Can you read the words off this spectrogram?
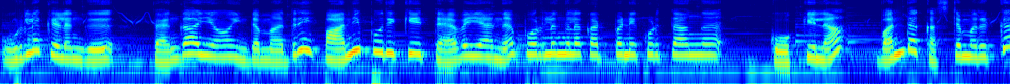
உருளைக்கிழங்கு வெங்காயம் இந்த மாதிரி பானிபூரிக்கு தேவையான பொருளுங்களை கட் பண்ணி கொடுத்தாங்க. கோகிலா வந்த கஸ்டமருக்கு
